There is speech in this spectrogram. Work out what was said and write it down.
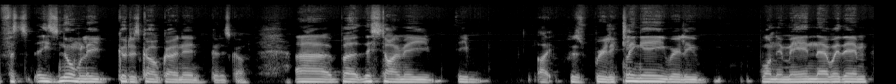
for, he's normally good as gold going in, good as gold. Uh, but this time he he like was really clingy, really wanted me in there with him.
